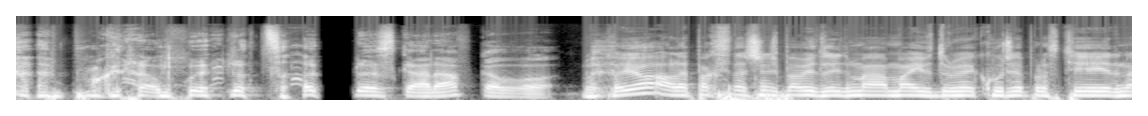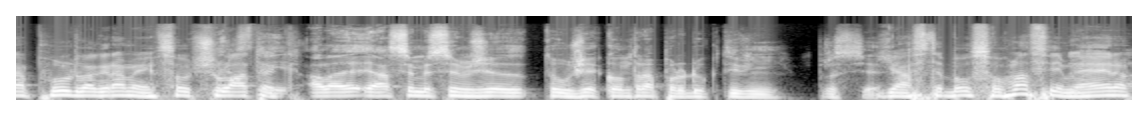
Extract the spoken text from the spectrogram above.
půl gramu je docela hezká dávka, vole. no to jo, ale pak se začneš bavit lidma a mají v druhé kuře prostě 1,5, 2 gramy, jsou čulátek. Ale já si myslím, že to už je kontraproduktivní. Prostě. Já s tebou souhlasím, já jenom,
